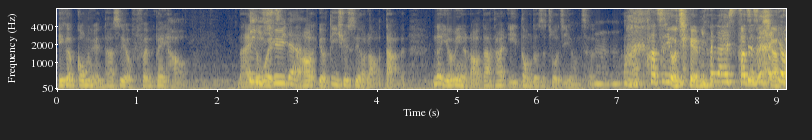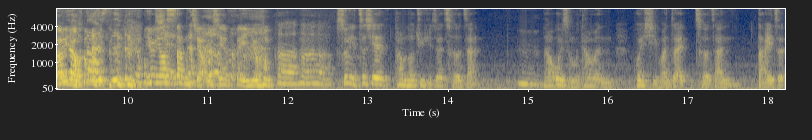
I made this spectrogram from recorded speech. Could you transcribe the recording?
一个公园它是有分配好。哪一个位置？然后有地区是有老大的，那游民的老大他移动都是坐机动车，他是有钱的，他只是想当游民，因为要上缴一些费用，所以这些他们都聚集在车站。嗯，然后为什么他们会喜欢在车站待着？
